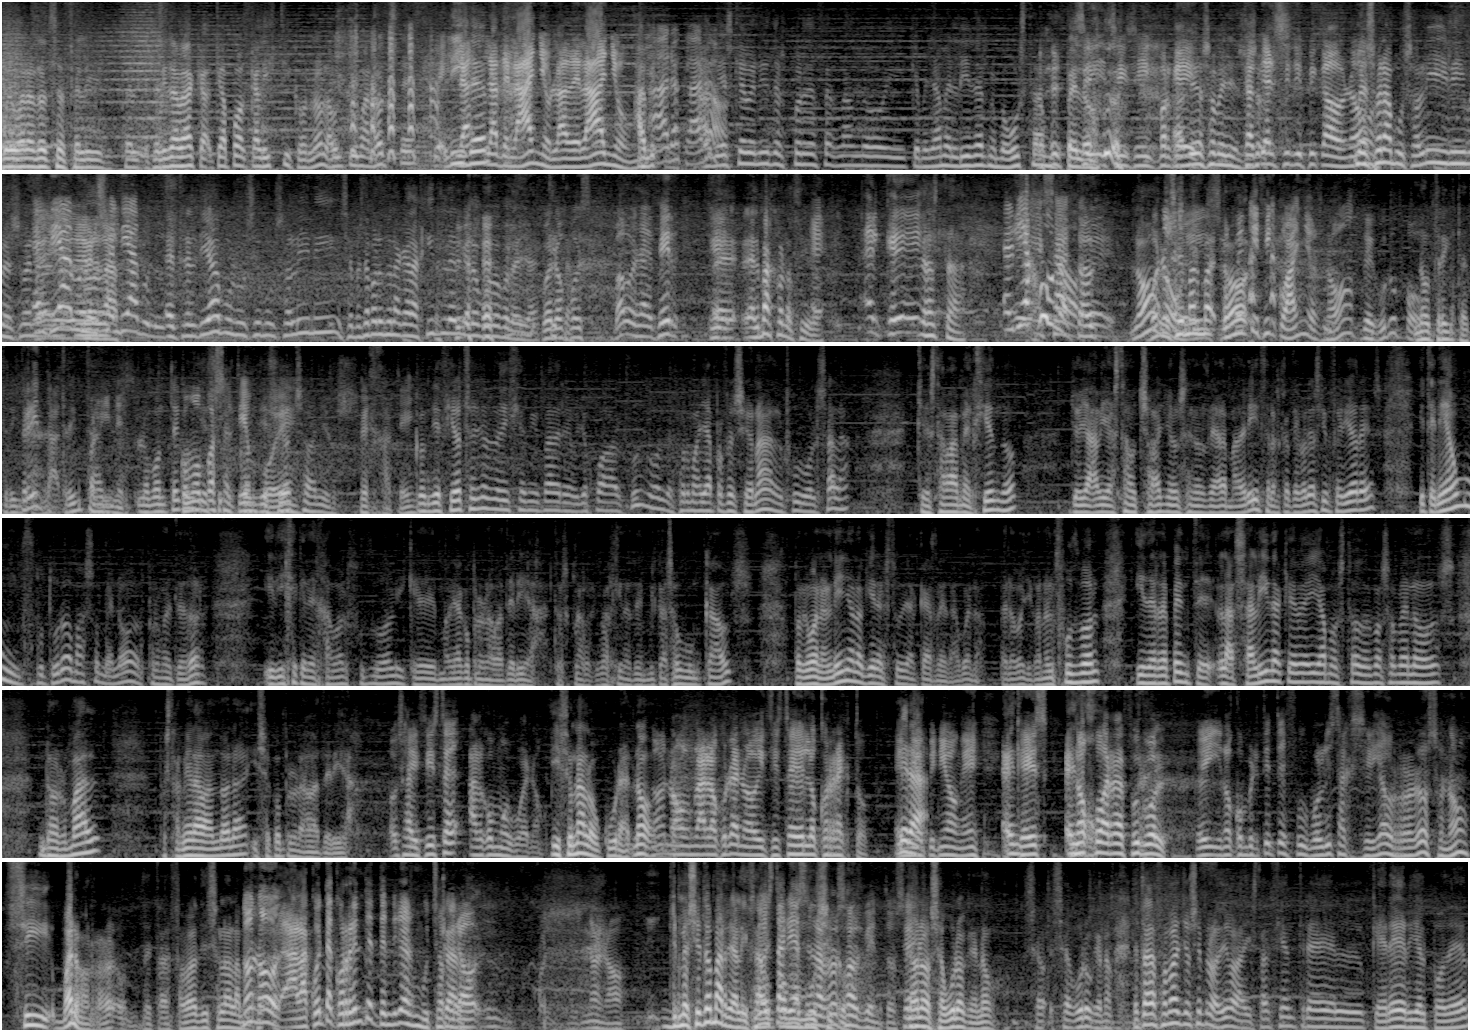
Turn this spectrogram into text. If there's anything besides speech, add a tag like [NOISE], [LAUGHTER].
Muy buenas noches, feliz, feliz, feliz Navidad, qué, qué apocalíptico, ¿no? La última noche, [LAUGHS] La, líder. la del año, la del año. a, mí, Claro, claro. a mí es que venir después de Fernando y que me llamen líder no me gusta un pelo. Sí, sí, sí, [LAUGHS] porque eso me, cambia el significado, ¿no? me suena a Mussolini, me suena... El verdad. el Diabolus. Entre el Diabolus y Mussolini se me está poniendo una cara Hitler que no puedo con ella. Bueno, Quita. pues vamos a decir que Eh, el más conocido. eh, el que... ya está. El viejuno. Exacto. No, bueno, no soy mal ma- son no. 25 años, ¿no? De grupo. No, 30, 30. 30, 30 jolines. años. Lo monté con, ¿Cómo 10 pasa el tiempo, con eh? 18 años. Fíjate. Con 18 años le dije a mi padre, yo jugaba al fútbol de forma ya profesional, el fútbol sala, que estaba emergiendo. Yo ya había estado 8 años en el Real Madrid, en las categorías inferiores, y tenía un futuro más o menos prometedor. Y dije que dejaba el fútbol y que me había comprado una batería. Entonces, claro, imagínate, en mi casa hubo un caos, porque bueno, el niño no quiere estudiar carrera, bueno, pero oye, con el fútbol, y de repente la salida que veíamos todos más o menos normal, pues también la abandona y se compra una batería. O sea, hiciste algo muy bueno. Hice una locura. No, No, no, una locura, no, hiciste lo correcto. En Mira, mi opinión, ¿eh? en- que es en- no jugar al fútbol y no convertirte en futbolista, que sería horroroso, ¿no? Sí, bueno, horror- de todas formas, díselo a la No, no, mujer. a la cuenta corriente tendrías mucho, Claro. pero. eh, No, no. Me siento más realizado No estarías como en la. Rosa los Vientos, ¿eh? No, no, seguro que no. Se- seguro que no. De todas formas, yo siempre lo digo, la distancia entre el querer y el poder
